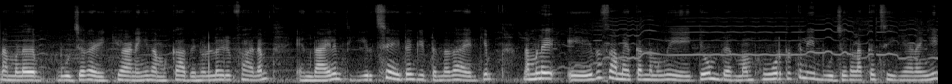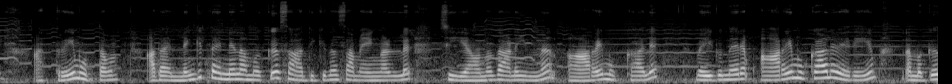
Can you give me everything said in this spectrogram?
നമ്മൾ പൂജ കഴിക്കുകയാണെങ്കിൽ നമുക്ക് അതിനുള്ള ഒരു ഫലം എന്തായാലും തീർച്ചയായിട്ടും കിട്ടുന്നതായിരിക്കും. നമ്മൾ ഏത് സമയത്താണ് നമുക്ക് ഏറ്റവും ബ്രഹ്മമുഹൂർത്തത്തിൽ ഈ പൂജകളൊക്കെ ചെയ്യുകയാണെങ്കിൽ അത്രയും ഉത്തമം. അതല്ലെങ്കിൽ തന്നെ നമുക്ക് സാധിക്കുന്ന സമയങ്ങളിൽ ചെയ്യാവുന്നതാണ് ഇന്ന് ആറേ മുക്കാൽ. വൈകുന്നേരം ആറേ മുക്കാൽ വരെയും നമുക്ക്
